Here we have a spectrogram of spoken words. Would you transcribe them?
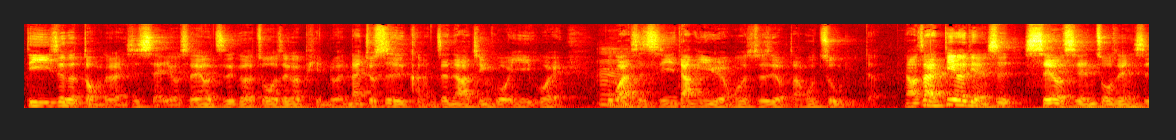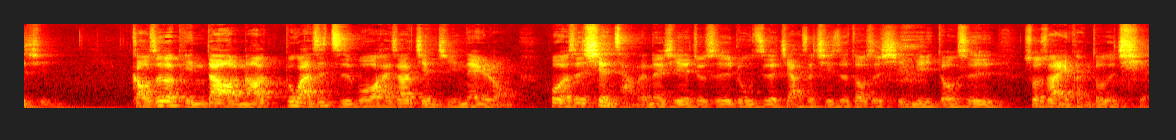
第一，这个懂的人是谁？有谁有资格做这个评论？那就是可能真的要经过议会，不管是实际当议员或者是有当过助理的。然后再第二点是，谁有时间做这件事情？搞这个频道，然后不管是直播还是要剪辑内容，或者是现场的那些就是录制的架设，其实都是行李，都是说出来也可能都是钱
